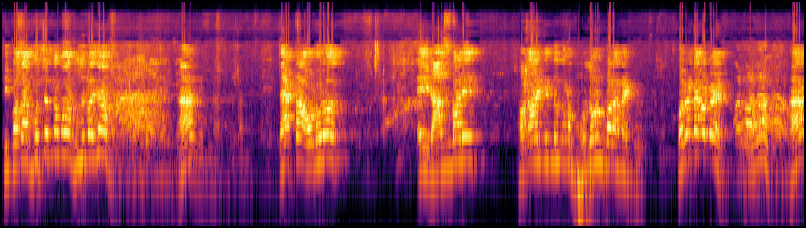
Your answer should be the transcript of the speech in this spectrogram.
কি কথা বুঝছেন তো আমার? বুঝতে পারছেন? হ্যাঁ? একটা অনুরোধ, এই রাজবাড়ির সকালে কিন্তু কোনো ভোজন করা নাকি? করবেন না করবেন? হ্যাঁ?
